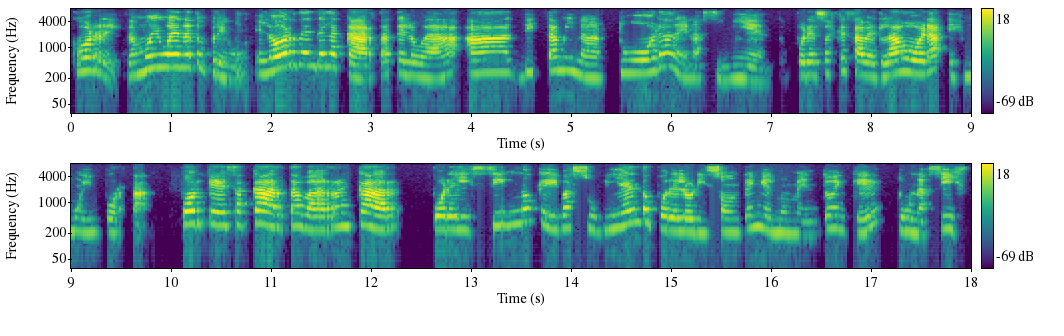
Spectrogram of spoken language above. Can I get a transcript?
Correcto, muy buena tu pregunta. El orden de la carta te lo va a dictaminar tu hora de nacimiento. Por eso es que saber la hora es muy importante, porque esa carta va a arrancar por el signo que iba subiendo por el horizonte en el momento en que tú naciste.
